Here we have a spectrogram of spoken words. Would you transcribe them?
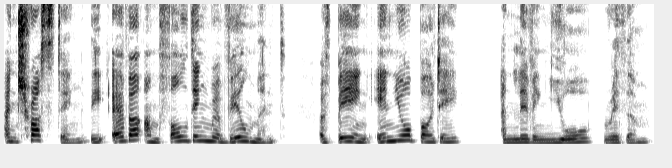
and trusting the ever unfolding revealment of being in your body and living your rhythm.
